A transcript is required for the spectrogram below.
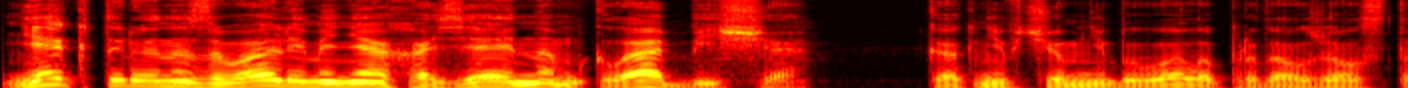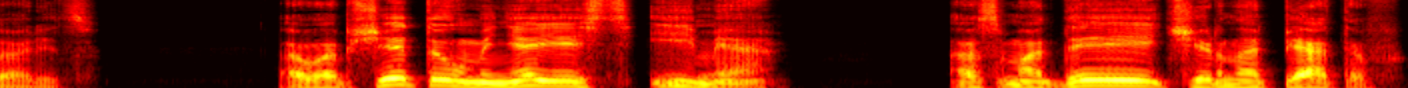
Некоторые называли меня хозяином кладбища. Как ни в чем не бывало, продолжал старец. А вообще-то у меня есть имя. Асмодей Чернопятов.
